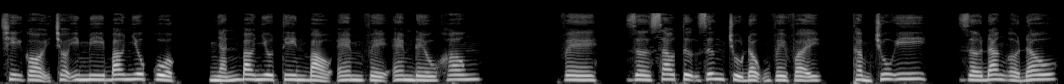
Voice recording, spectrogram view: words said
chị gọi cho Imi bao nhiêu cuộc, nhắn bao nhiêu tin bảo em về em đều không? Về, giờ sao tự dưng chủ động về vậy, thẩm chú y, giờ đang ở đâu,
